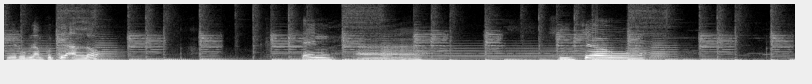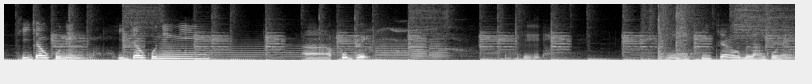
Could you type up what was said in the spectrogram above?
Biru belang putih unlock. Dan uh, hijau hijau kuning. Hijau kuning ni uh, foot brake okey ni hijau belang kuning.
